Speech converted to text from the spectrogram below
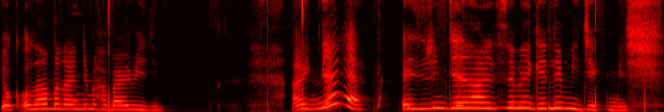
Yok o zaman ben anneme haber vereyim. Anne, Ecrin cenazeme gelemeyecekmiş.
